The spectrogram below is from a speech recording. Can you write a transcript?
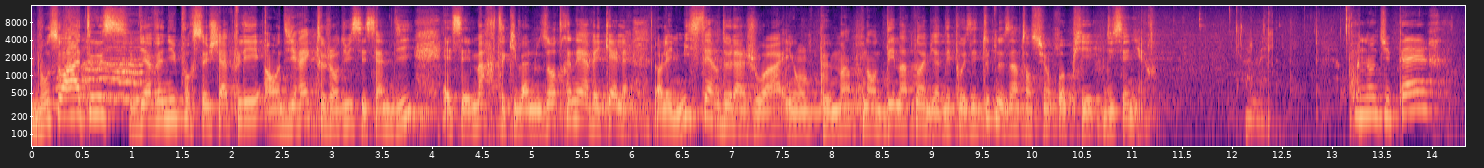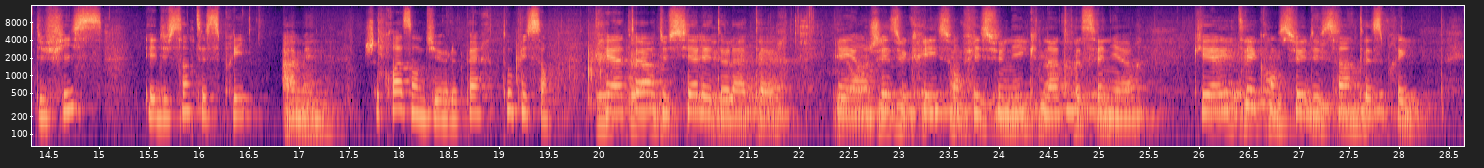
Bonsoir à tous, bienvenue pour ce chapelet en direct. Aujourd'hui c'est samedi et c'est Marthe qui va nous entraîner avec elle dans les mystères de la joie et on peut maintenant, dès maintenant, eh bien, déposer toutes nos intentions au pied du Seigneur. Amen. Au nom du Père, du Fils et du Saint-Esprit. Amen. Je crois en Dieu, le Père Tout-Puissant, Créateur du ciel et de la terre, et en Jésus-Christ, son Fils unique, notre Seigneur, qui a été conçu du Saint-Esprit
